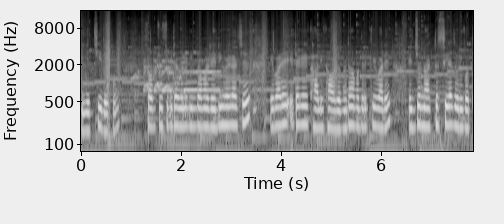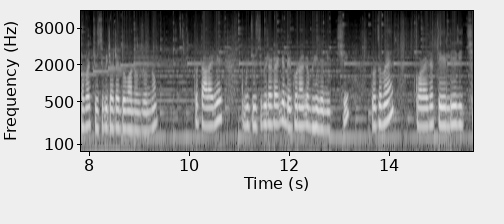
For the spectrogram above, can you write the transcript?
দিয়েছি, দেখুন। সব পিঠাগুলো কিন্তু আমার রেডি হয়ে গেছে। এবারে এটাকে খালি খাওয়া যাবে না। আমাদেরকে এবারে এর জন্য একটা শিরা তৈরি করতে হবে চুচি পিঠাটা ডোবানোর জন্য। তো তার আগে আমি চুচি পিঠাটাকে দেখুন, আগে ভেজে নিচ্ছি। প্রথমে কড়াইতে তেল দিয়ে দিচ্ছি।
